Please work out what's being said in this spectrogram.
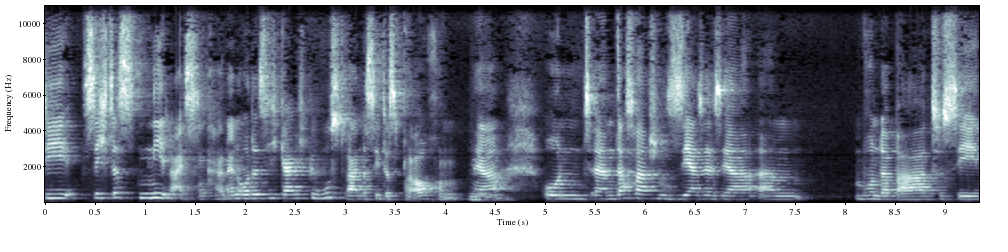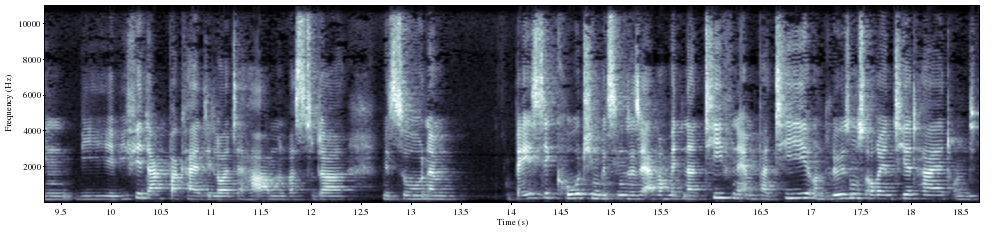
die sich das nie leisten können oder sich gar nicht bewusst waren, dass sie das brauchen. Mhm. Ja? Und ähm, das war schon sehr, sehr, sehr ähm, wunderbar zu sehen, wie, wie viel Dankbarkeit die Leute haben und was du da mit so einem Basic Coaching beziehungsweise einfach mit einer tiefen Empathie und Lösungsorientiertheit und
